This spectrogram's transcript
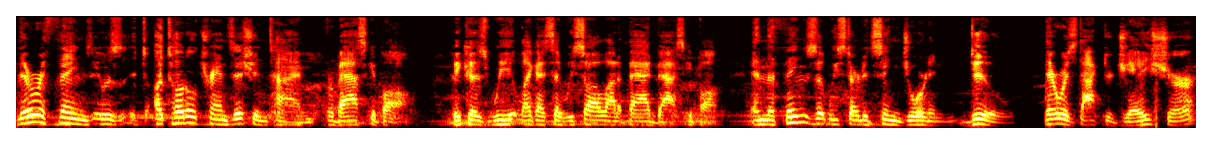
There were things, it was a total transition time for basketball because we, like I said, we saw a lot of bad basketball. And the things that we started seeing Jordan do, there was Dr. J, sure.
